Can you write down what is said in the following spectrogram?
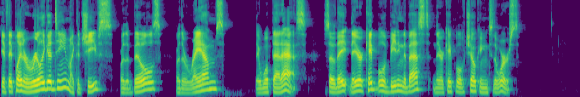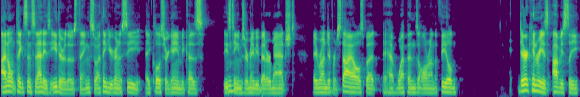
If they played a really good team like the Chiefs or the Bills or the Rams, they whoop that ass. So they they are capable of beating the best. They are capable of choking to the worst. I don't think Cincinnati is either of those things. So I think you're going to see a closer game because these Mhm. teams are maybe better matched. They run different styles, but they have weapons all around the field. Derrick Henry is obviously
